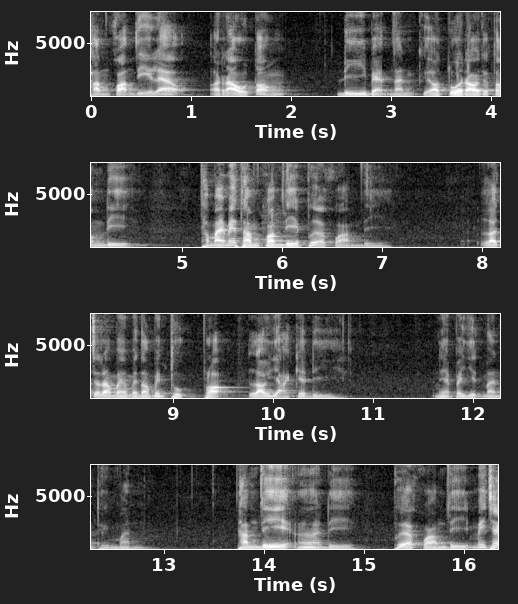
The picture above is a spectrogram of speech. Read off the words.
ทำความดีแล้วเราต้องดีแบบนั้น คือเอาตัวเราจะต้องดีทำไมไม่ทำความดีเพื่อความดี เราจะต้องไม่ไม่ต้องเป็นทุกข์เพราะเราอยากจะดีเนี่ยไปยึดมั่นถือมั่นทำดีเออดี เพื่อความดี ไม่ใช่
